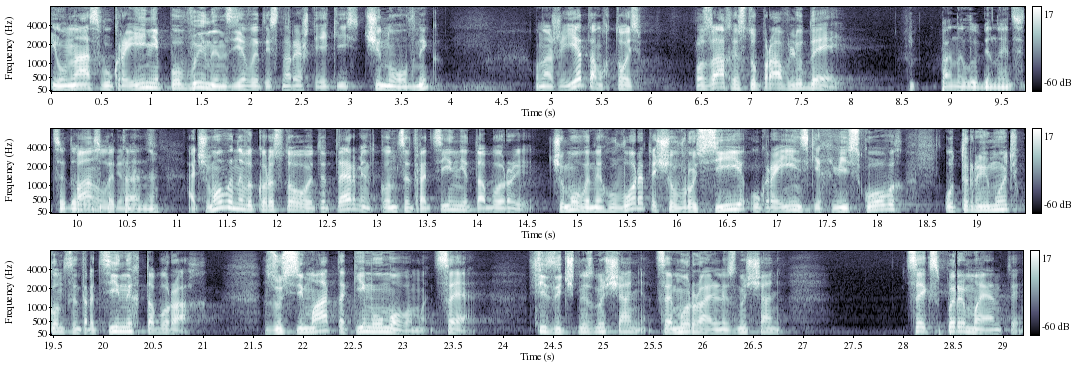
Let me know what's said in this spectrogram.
І у нас в Україні повинен з'явитись нарешті якийсь чиновник. У нас же є там хтось по захисту прав людей. Пане Лубінець, це до Пан вас Лубінець, питання. А чому ви не використовуєте термін концентраційні табори? Чому ви не говорите, що в Росії українських військових утримують в концентраційних таборах з усіма такими умовами? Це фізичне знущання, це моральне знущання, це експерименти,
